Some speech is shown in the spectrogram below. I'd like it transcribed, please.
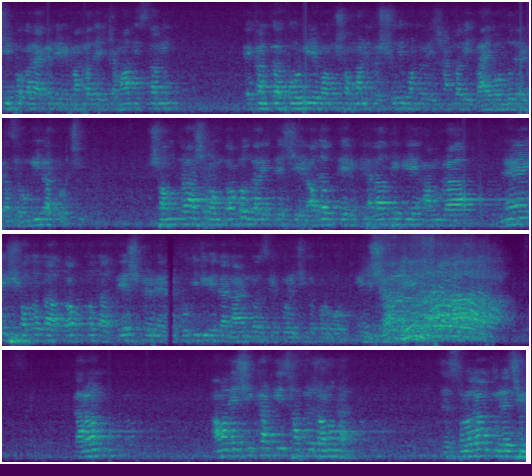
শিল্পকলা একাডেমি বাংলাদেশ জামাত ইসলামী, এখানকার কর্মী এবং সম্মানিত সুদী মন্ডলী সাংবাদিক ভাই বন্ধুদের কাছে অঙ্গীকার করছি। সন্ত্রাস এবং দখলদারিত্বের সেই রাজত্বের খেলা থেকে আমরা ন্যায়, সততা, দক্ষতা, দেশপ্রেমের প্রতিযোগিতায় নারায়ণগঞ্জকে পরিচিত করব। কারণ আমাদের শিক্ষার্থী ছাত্র জনতা যে স্লোগান তুলেছিল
